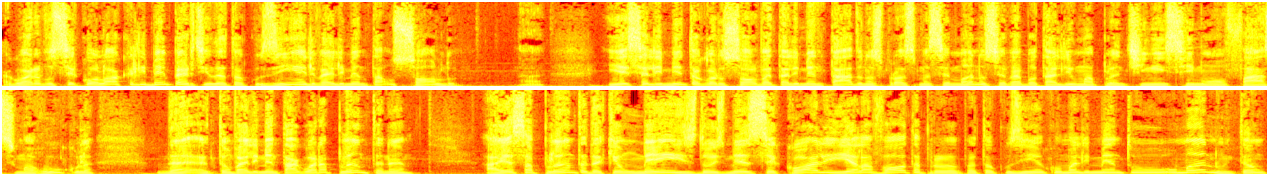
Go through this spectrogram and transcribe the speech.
Agora você coloca ele bem pertinho da tua cozinha, ele vai alimentar o solo. Tá? E esse alimento, agora o solo vai estar alimentado nas próximas semanas, você vai botar ali uma plantinha em cima, um alface, uma rúcula, né? Então vai alimentar agora a planta, né? Aí essa planta, daqui a um mês, dois meses, você colhe e ela volta para tua cozinha como alimento humano. Então,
